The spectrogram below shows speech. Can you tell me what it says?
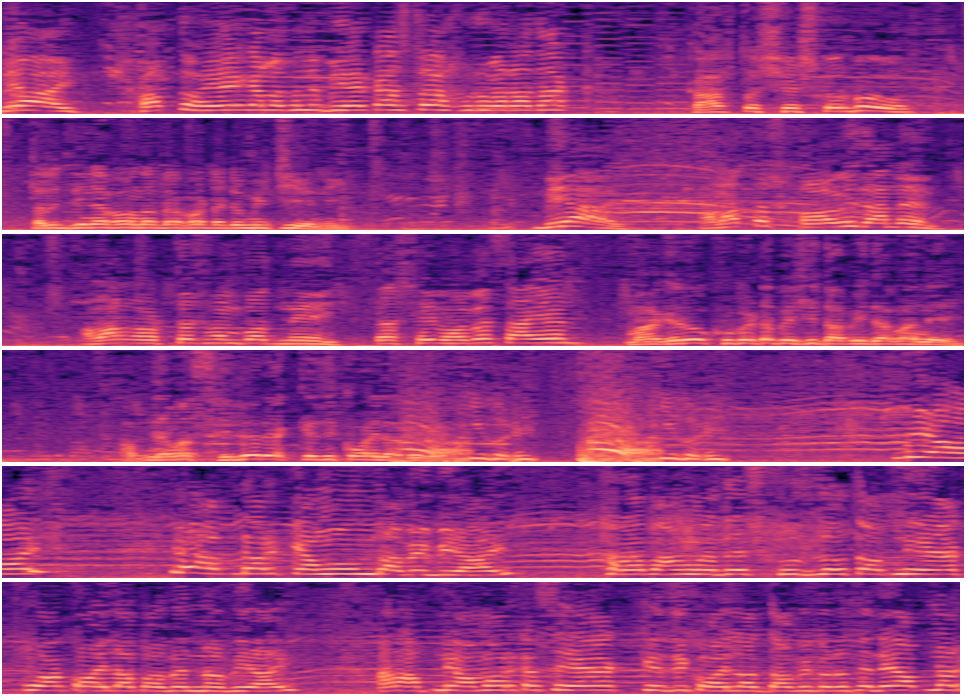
বিয়াই সব তো হয়ে গেল তাহলে বিয়ের কাজটা শুরু করা যাক। কাজ তো শেষ করব তাহলে দিনা ভাবনার ব্যাপারটা একটু মিটিয়ে নিই। বিয়াই আমার তো সবই জানেন। আমার অর্থ সম্পদ নেই। তা সেভাবে চাইেন মাগেরও খুব একটা বেশি দাবি দাবা নেই। আপনি আমার ছেলের এক কেজি কয়লা দেবেন? বিয়াই এ আপনার কেমন দাবি বিয়াই সারা বাংলাদেশ খুঁজলেও তো আপনি এক পোয়া কয়লা পাবেন না বিয়াই আর আপনি আমার কাছে এক কেজি কয়লার দাবি করেছেন এ আপনার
